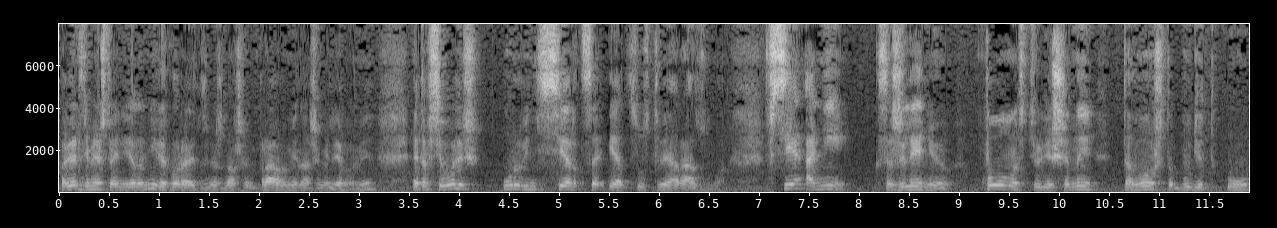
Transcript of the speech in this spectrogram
Поверьте мне, что я не делаю никакой разницы между нашими правыми и нашими левыми. Это всего лишь уровень сердца и отсутствие разума. Все они, к сожалению, полностью лишены того, что будет у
